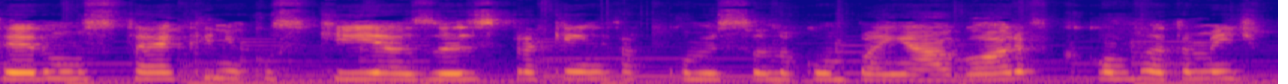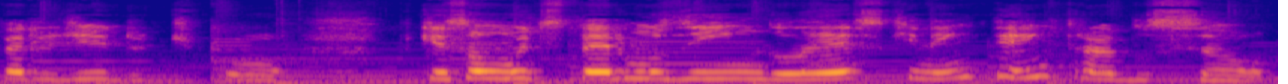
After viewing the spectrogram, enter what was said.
termos técnicos que, às vezes, para quem está começando a acompanhar agora, fica completamente perdido. Tipo, porque são muitos termos em inglês que nem tem tradução.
